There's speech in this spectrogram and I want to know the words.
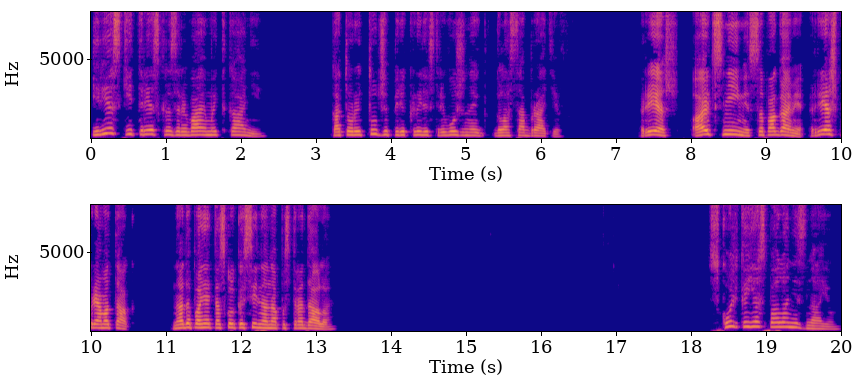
и резкий треск разрываемой ткани, который тут же перекрыли встревоженные голоса братьев. «Режь! Айд с ними, с сапогами! Режь прямо так! Надо понять, насколько сильно она пострадала!» Сколько я спала, не знаю.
